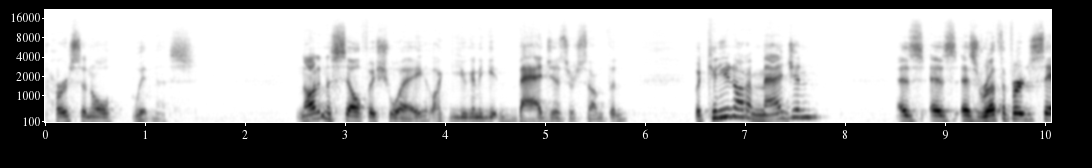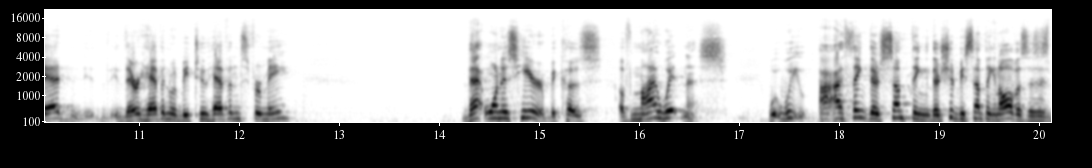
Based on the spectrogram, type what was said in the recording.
personal witness. Not in a selfish way, like you're going to get badges or something, but can you not imagine, as, as, as Rutherford said, their heaven would be two heavens for me? That one is here because of my witness. We, I think there's something, there should be something in all of us that says,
